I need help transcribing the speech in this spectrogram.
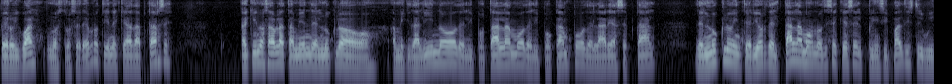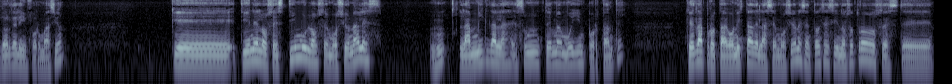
pero igual nuestro cerebro tiene que adaptarse. Aquí nos habla también del núcleo amigdalino, del hipotálamo, del hipocampo, del área septal, del núcleo interior del tálamo, nos dice que es el principal distribuidor de la información, que tiene los estímulos emocionales. La amígdala es un tema muy importante que es la protagonista de las emociones. Entonces, si nosotros este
